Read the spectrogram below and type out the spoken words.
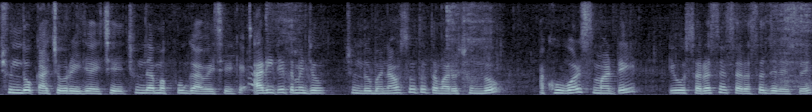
છુંદો કાચો રહી જાય છે. છુંદામાં ફૂગ આવે છે. કે આ રીતે તમે જો છુંદો બનાવશો તો તમારો છુંદો આખું વર્ષ માટે એવો સરસ ને સરસ જ રહેશે.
